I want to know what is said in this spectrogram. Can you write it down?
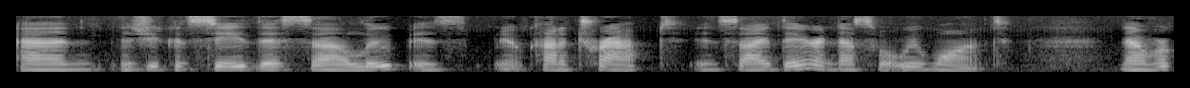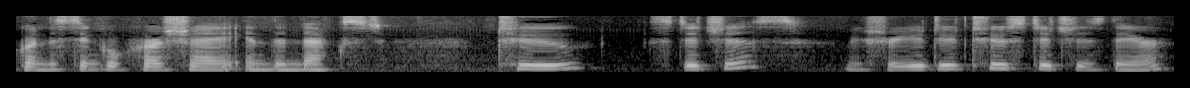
And as you can see, this uh, loop is you know kind of trapped inside there, and that's what we want. Now we're going to single crochet in the next two stitches. Make sure you do two stitches there.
